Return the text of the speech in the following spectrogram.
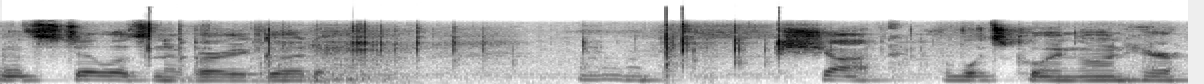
That still isn't a very good. Uh, shot of what's going on here.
